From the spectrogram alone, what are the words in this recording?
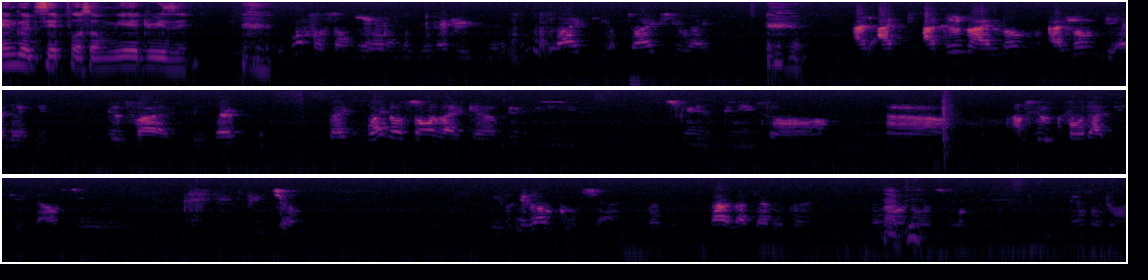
Thank God you said for some weird reason. Not for some weird reason. Right, you right, you right. And I, I don't know. I love, I love the energy. It's vibe. It's very, like, why not someone like uh, maybe Swizz Beatz or uh, I'm still for that DJs. I'll still feature. It's, it's all good, Sha. That's that's everybody. Happy. Everybody wants to work. Everybody wants to work.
